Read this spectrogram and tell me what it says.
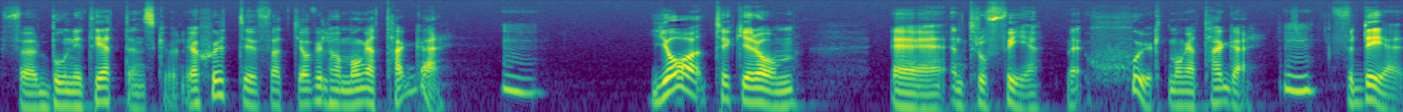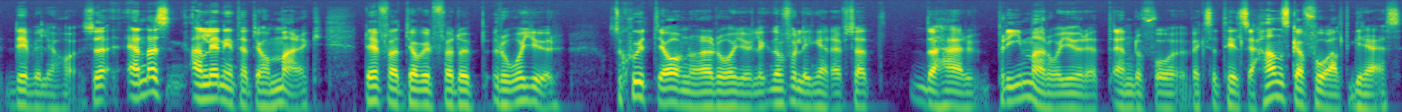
för bonitetens skull. Jag skjuter ju för att jag vill ha många taggar. Mm, Jag tycker om eh, en trofé med sjukt många taggar. mm, För det, det vill jag ha. Så enda anledningen till att jag har mark, det är för att jag vill föda upp rådjur. Så skjuter jag av några rådjur, de får ligga där så att det här prima rådjuret ändå får växa till sig. Han ska få allt gräs,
